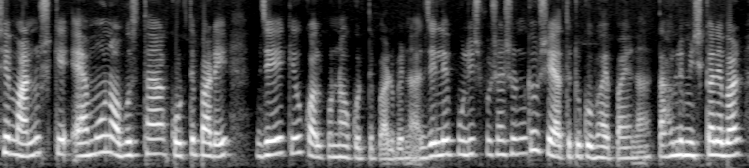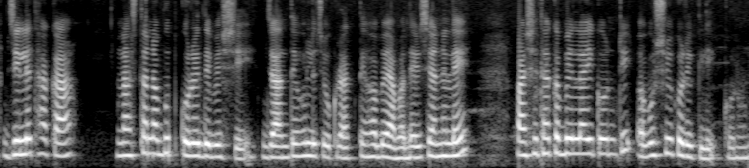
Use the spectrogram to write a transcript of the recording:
সে মানুষকে এমন অবস্থা করতে পারে যে কেউ কল্পনাও করতে পারবে না। জেলে পুলিশ প্রশাসনকেও সে এতটুকু ভয় পায় না। তাহলে মিশকার এবার জেলে থাকা নাস্তানাবুদ করে দেবে সে। জানতে হলে চোখ রাখতে হবে আমাদের চ্যানেলে পাশে থাকা বেল আইকনটি অবশ্যই করে ক্লিক করুন।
